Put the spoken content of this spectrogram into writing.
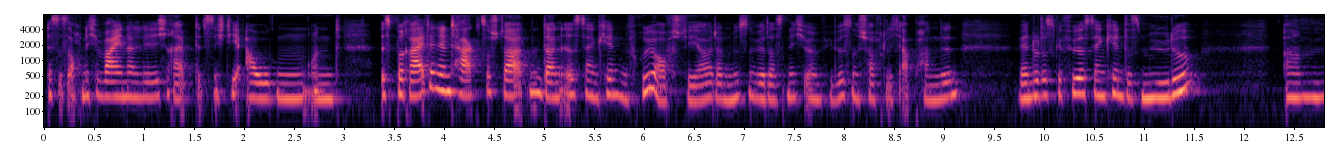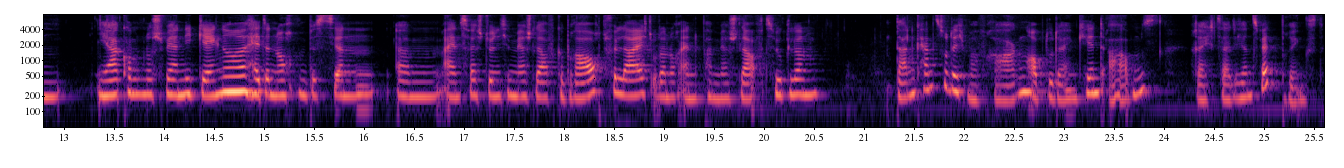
es ist auch nicht weinerlich, reibt jetzt nicht die Augen und ist bereit, in den Tag zu starten, dann ist dein Kind ein Frühaufsteher. Dann müssen wir das nicht irgendwie wissenschaftlich abhandeln. Wenn du das Gefühl hast, dein Kind ist müde, ähm, ja, kommt nur schwer in die Gänge, hätte noch ein bisschen ähm, ein, zwei Stündchen mehr Schlaf gebraucht vielleicht oder noch ein paar mehr Schlafzyklen, dann kannst du dich mal fragen, ob du dein Kind abends rechtzeitig ins Bett bringst.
